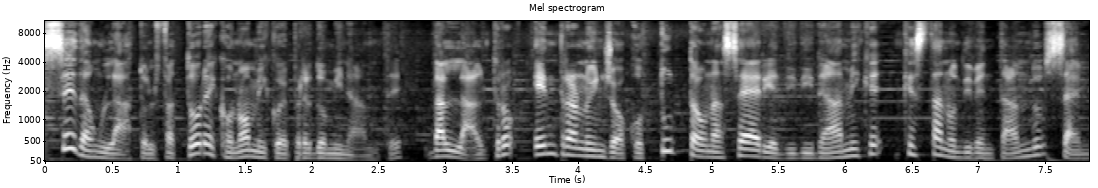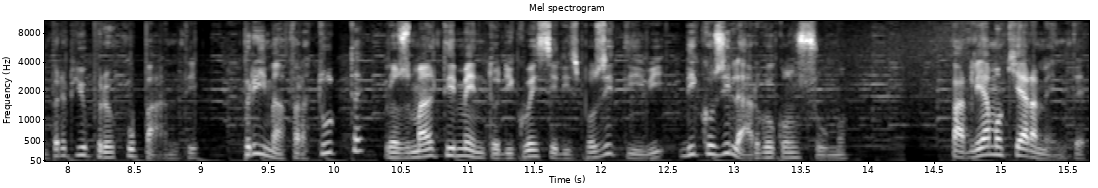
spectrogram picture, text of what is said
Se da un lato il fattore economico è predominante, dall'altro entrano in gioco tutta una serie di dinamiche che stanno diventando sempre più preoccupanti. Prima fra tutte lo smaltimento di questi dispositivi di così largo consumo. Parliamo chiaramente,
